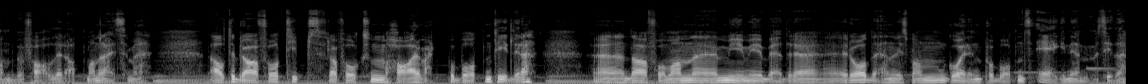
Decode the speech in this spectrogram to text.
anbefaler at man reiser med. Det er alltid bra å få tips fra folk som har vært på båten tidligere. Eh, da får man eh, mye, mye bedre råd enn hvis man går inn på båtens egen hjemmeside.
